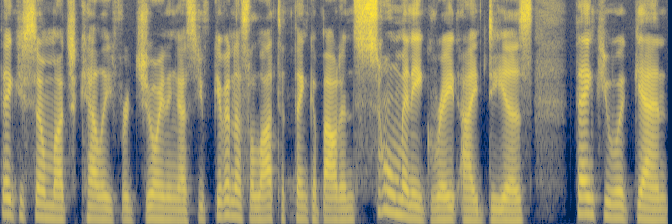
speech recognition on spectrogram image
Thank you so much, Kelly, for joining us. You've given us a lot to think about and so many great ideas. Thank you again.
